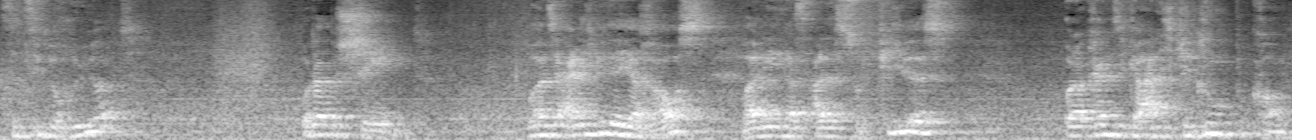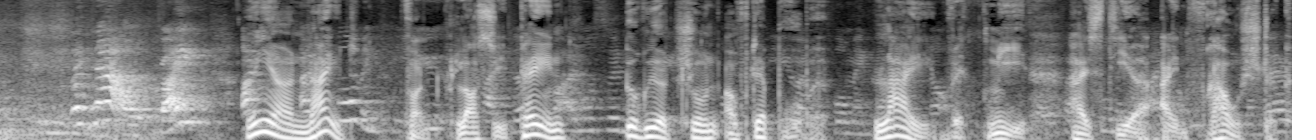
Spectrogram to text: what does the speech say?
Sind Sie berührt oder beschämt? Wollen Sie eigentlich wieder hier raus, weil Ihnen das alles zu viel ist? Oder können Sie gar nicht genug bekommen? Ria Knight von Glossy Payne berührt schon auf der Probe. Lie with Me heißt ihr ein Fraustück.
